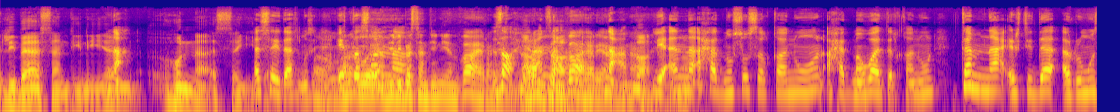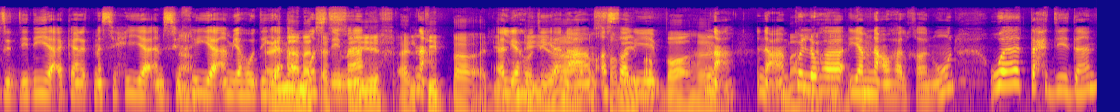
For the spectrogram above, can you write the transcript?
لباسا دينيا نعم. هن السيدات السيدات المسلمات آه، اتصلنا لباسا دينيا ظاهرا ظاهرا يعني. نعم. ظاهر يعني نعم. نعم. لأن أحد نصوص القانون أحد مواد القانون تمنع ارتداء الرموز الدينية أكانت مسيحية أم سيخية نعم. أم يهودية أم مسلمة السيخ الكيبة نعم. اليهودية, اليهودية نعم الصليب الظاهر نعم نعم كلها يمنعها نعم. القانون وتحديدا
